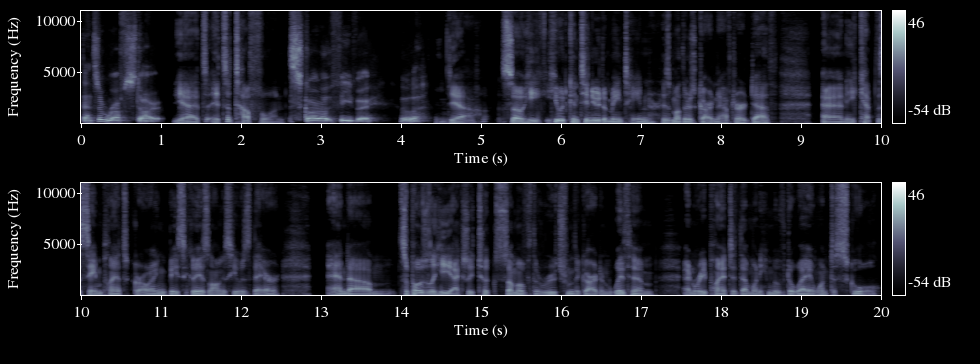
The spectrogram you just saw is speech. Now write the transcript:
That's a rough start. Yeah, it's it's a tough one. Scarlet fever. Ugh. Yeah. So he he would continue to maintain his mother's garden after her death, and he kept the same plants growing basically as long as he was there. And um, supposedly he actually took some of the roots from the garden with him and replanted them when he moved away and went to school.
